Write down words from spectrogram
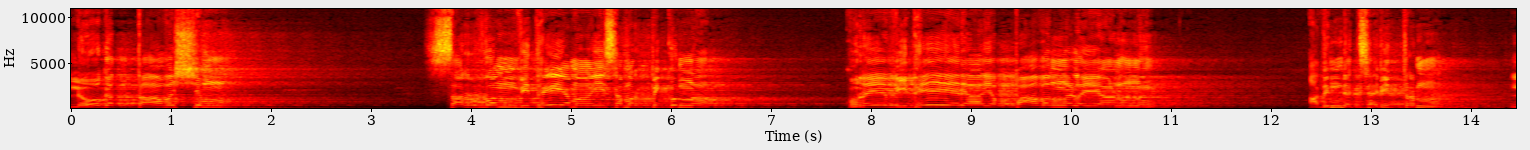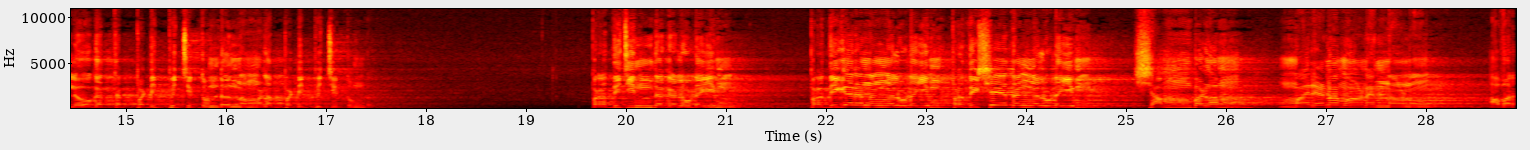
ലോകത്താവശ്യം സർവം വിധേയമായി സമർപ്പിക്കുന്ന കുറെ വിധേയരായ പാവങ്ങളെയാണെന്ന് അതിന്റെ ചരിത്രം ലോകത്തെ പഠിപ്പിച്ചിട്ടുണ്ട് നമ്മളെ പഠിപ്പിച്ചിട്ടുണ്ട്. പ്രതിചിന്തകളുടെയും പ്രതികരണങ്ങളുടെയും പ്രതിഷേധങ്ങളുടെയും ശമ്പളം മരണമാണെന്നാണ് അവർ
